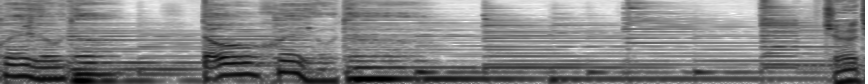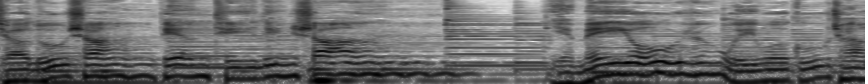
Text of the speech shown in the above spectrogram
会有的，都会有的。”这条路上遍体鳞伤，也没有人为我鼓掌。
